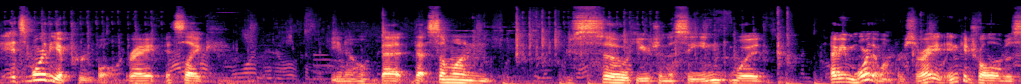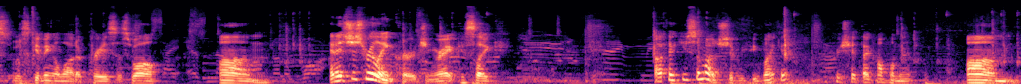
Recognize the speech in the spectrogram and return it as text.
it's more the approval, right? It's like you know that that someone who's so huge in the scene would. I mean, more than one person, right? InControl was was giving a lot of praise as well, um, and it's just really encouraging, right? Because like, oh, thank you so much, WP Blanket. Appreciate that compliment. Um,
